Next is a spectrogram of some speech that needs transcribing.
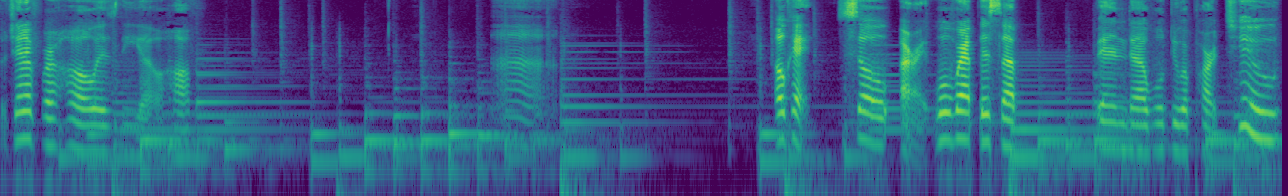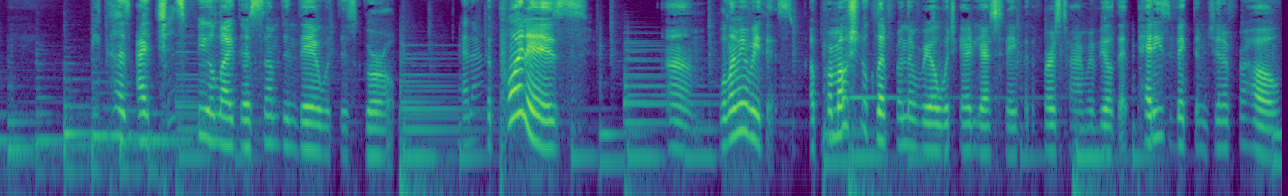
So Jennifer Ho is the uh, Hoff. Ah. Okay. So all right, we'll wrap this up, and uh, we'll do a part two. because I just feel like there's something there with this girl. And the point is, um, well, let me read this. A promotional clip from The Real, which aired yesterday for the first time, revealed that Petty's victim, Jennifer Ho,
